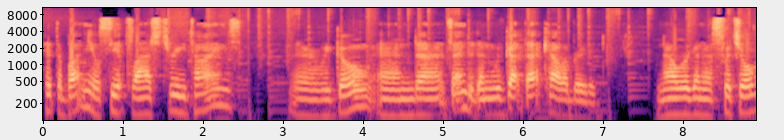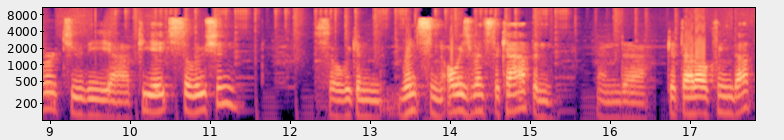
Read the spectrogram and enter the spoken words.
hit the button. You'll see it flash three times. There we go, and uh, it's ended, and we've got that calibrated. Now we're going to switch over to the uh, pH solution. So we can rinse and always rinse the cap and, and uh, get that all cleaned up.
